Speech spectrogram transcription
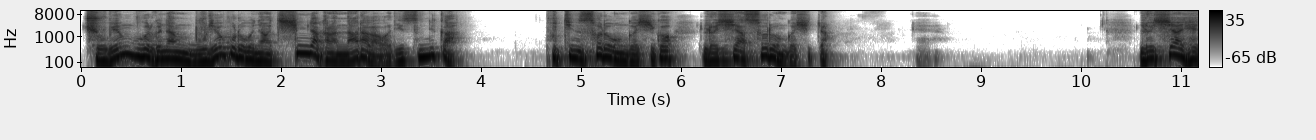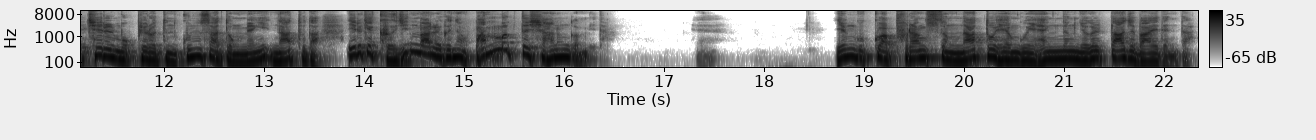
주변국을 그냥 무력으로 그냥 침략하는 나라가 어디 있습니까 푸틴 서러운 것이고 러시아 서러운 것이죠. 예. 러시아 해체를 목표로 둔 군사동맹이 나토다 이렇게 거짓말을 그냥 밥 먹듯이 하는 겁니다. 예. 영국과 프랑스 등 나토 회원국의 핵능력을 따져봐야 된다.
